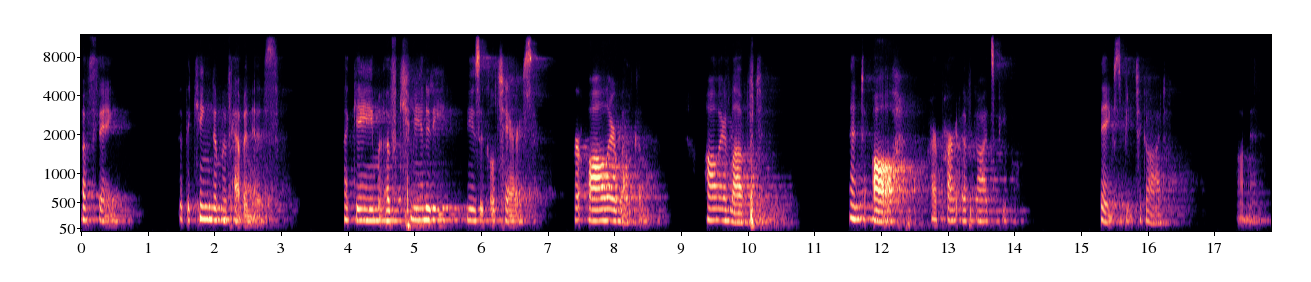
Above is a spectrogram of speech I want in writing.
of thing that the kingdom of heaven is a game of community musical chairs where all are welcome, all are loved, and all are part of God's people. Thanks be to God. Amen.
